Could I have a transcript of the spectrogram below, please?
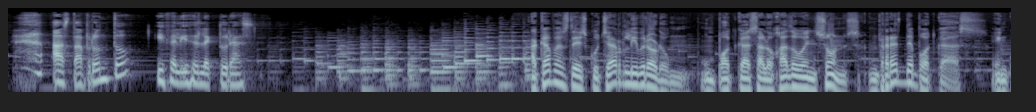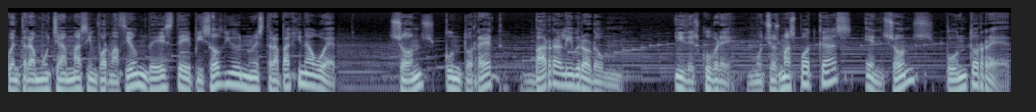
Hasta pronto y felices lecturas. Acabas de escuchar Librorum, un podcast alojado en Sons, red de podcasts. Encuentra mucha más información de este episodio en nuestra página web, sons.red barra Librorum. Y descubre muchos más podcasts en sons.red.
